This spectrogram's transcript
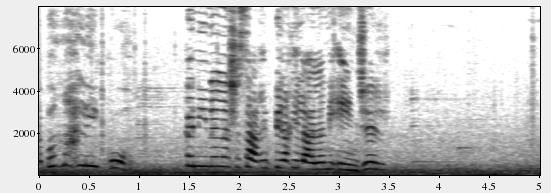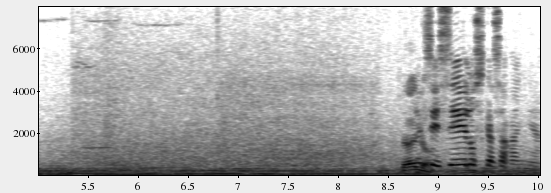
Aba, malay ko. Kanina lang siya sa akin pinakilala ni Angel. Na ano? Nagsiselos ka sa kanya.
